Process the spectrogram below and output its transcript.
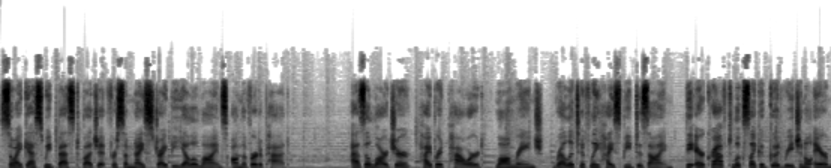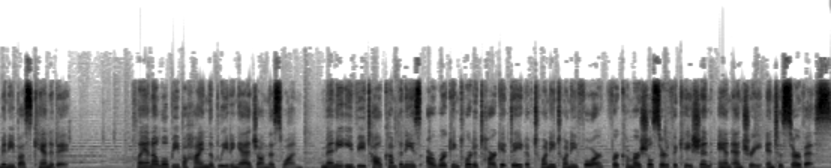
So I guess we'd best budget for some nice stripy yellow lines on the vertipad. As a larger, hybrid-powered, long-range, relatively high-speed design, the aircraft looks like a good regional air minibus candidate, Plana will be behind the bleeding edge on this one. Many eVTOL companies are working toward a target date of 2024 for commercial certification and entry into service.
